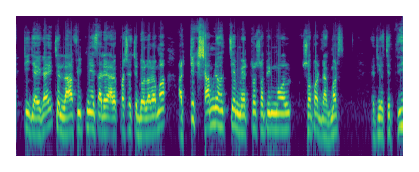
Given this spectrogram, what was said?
একটি জায়গায় হচ্ছে লা ফিটনেস আর আরেক পাশে হচ্ছে ডলারামা। আর ঠিক সামনে হচ্ছে মেট্রো শপিং মল শপার ডাকমার্স। এটি হচ্ছে three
